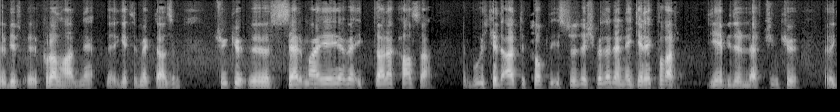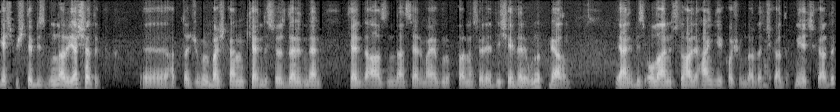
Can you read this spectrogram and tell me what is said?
e, bir e, kural haline getirmek lazım. Çünkü sermayeye ve iktidara kalsa bu ülkede artık toplu iş sözleşmelerine ne gerek var diyebilirler. Çünkü geçmişte biz bunları yaşadık. Hatta Cumhurbaşkanı'nın kendi sözlerinden, kendi ağzından sermaye gruplarına söylediği şeyleri unutmayalım. Yani biz olağanüstü hali hangi koşullarda çıkardık, niye çıkardık?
